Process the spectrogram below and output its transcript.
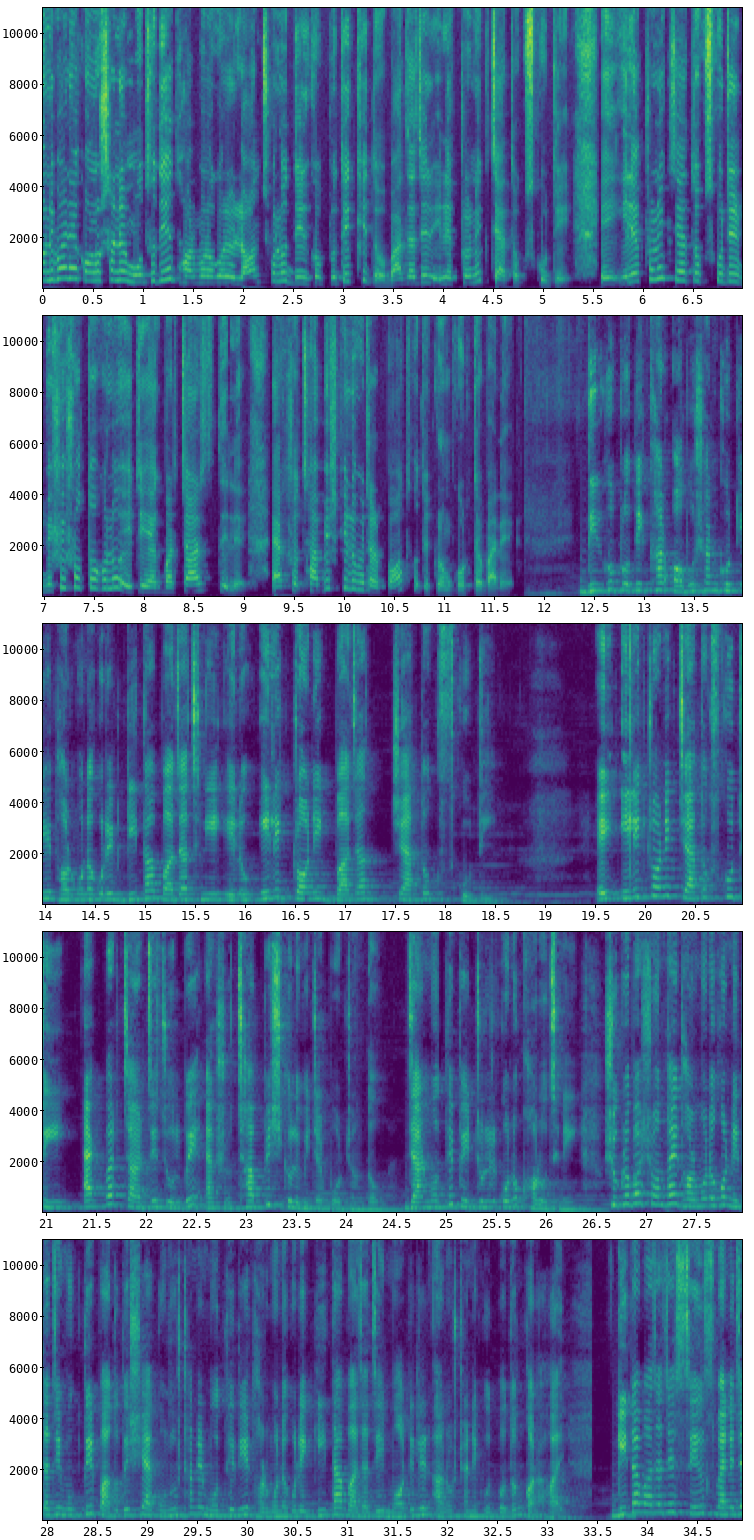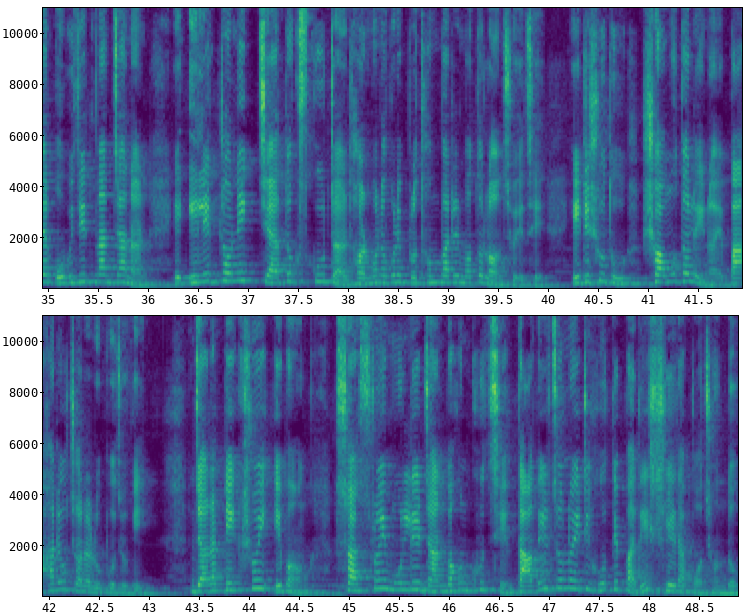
শনিবার এক অনুষ্ঠানের মধ্য দিয়ে ধর্মনগরে লঞ্চ হলো দীর্ঘ প্রতীক্ষিত বাজাজের ইলেকট্রনিক চেতক স্কুটি। এই ইলেকট্রনিক চেতক স্কুটির বিশেষত্ব হলো এটি একবার চার্জ দিলে একশো ছাব্বিশ কিলোমিটার পথ অতিক্রম করতে পারে। দীর্ঘ প্রতীক্ষার অবসান ঘটিয়ে ধর্মনগরের গীতা বাজাজ নিয়ে এলো ইলেকট্রনিক বাজাজ চেতক স্কুটি। এই ইলেকট্রনিক চাতক স্কুটি একবার চার্জে চলবে একশো ছাব্বিশ কিলোমিটার পর্যন্ত, যার মধ্যে পেট্রোলের কোনো খরচ নেই। শুক্রবার সন্ধ্যায় ধর্মনগর নেতাজি মুক্তির পাদদেশে এক অনুষ্ঠানের মধ্যে দিয়ে ধর্মনগরে গীতা বাজাজে মডেলের আনুষ্ঠানিক উদ্বোধন করা হয়। গীতা বাজাজের সেলস ম্যানেজার অভিজিৎ নাথ জানান এই ইলেকট্রনিক চাতক স্কুটার ধর্মনগরে প্রথমবারের মতো লঞ্চ হয়েছে। এটি শুধু সমতলেই নয়, পাহাড়েও চলার উপযোগী। যারা টেকসই এবং সাশ্রয়ী মূল্যের যানবাহন খুঁজছেন, তাদের জন্য এটি হতে পারে সেরা পছন্দ।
